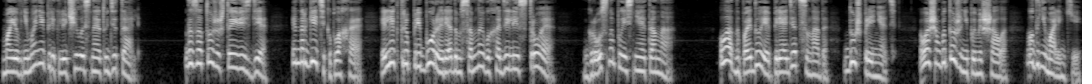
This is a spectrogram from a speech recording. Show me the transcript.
мое внимание переключилось на эту деталь. Да за то же, что и везде. Энергетика плохая. Электроприборы рядом со мной выходили из строя. Грустно поясняет она. Ладно, пойду я, переодеться надо, душ принять. Вашим бы тоже не помешало, но да не маленькие,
